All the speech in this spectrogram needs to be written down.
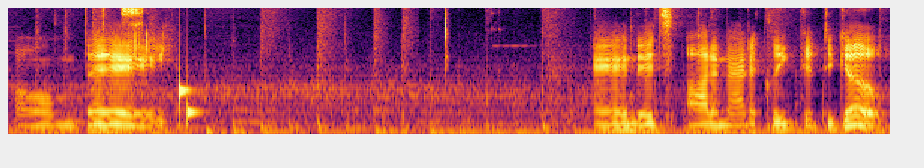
Palm Bay. And it's automatically good to go.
